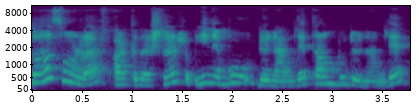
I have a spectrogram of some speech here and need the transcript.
Daha sonra arkadaşlar yine bu dönemde tam bu dönemde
